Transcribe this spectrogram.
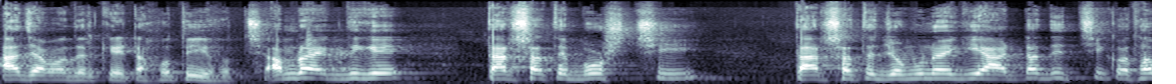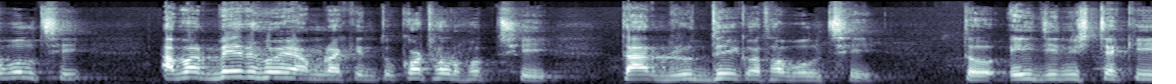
আজ আমাদেরকে এটা হতেই হচ্ছে। আমরা একদিকে তার সাথে বসছি, তার সাথে যমুনায় গিয়ে আড্ডা দিচ্ছি, কথা বলছি, আবার বের হয়ে আমরা কিন্তু কঠোর হচ্ছি, তার বিরুদ্ধেই কথা বলছি। তো এই জিনিসটা কি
